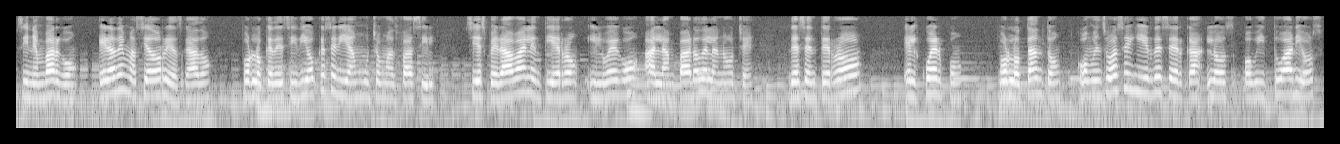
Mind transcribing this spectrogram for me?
Sin embargo, era demasiado arriesgado, por lo que decidió que sería mucho más fácil si esperaba el entierro y luego, al amparo de la noche, desenterró el cuerpo. Por lo tanto, comenzó a seguir de cerca los obituarios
